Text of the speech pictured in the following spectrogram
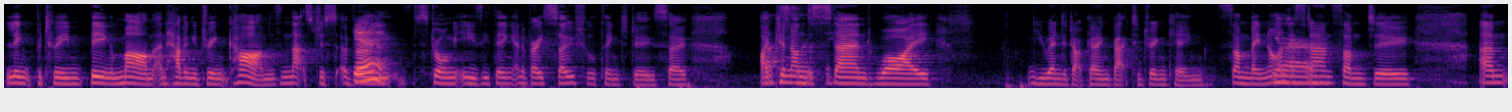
link between being a mum and having a drink comes and that's just a very Yeah. strong easy thing and a very social thing to do so i can understand why you ended up going back to drinking. Some may not Yeah. understand, some do. Um,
